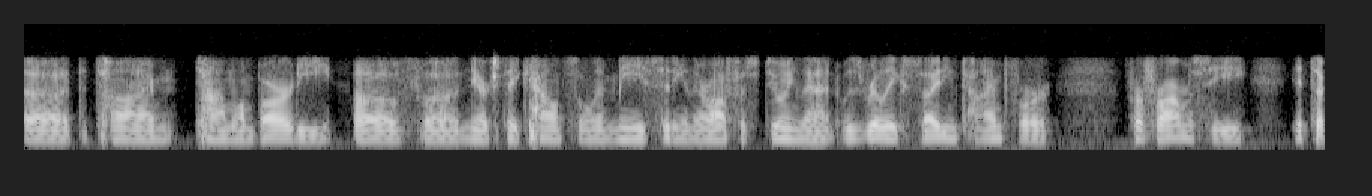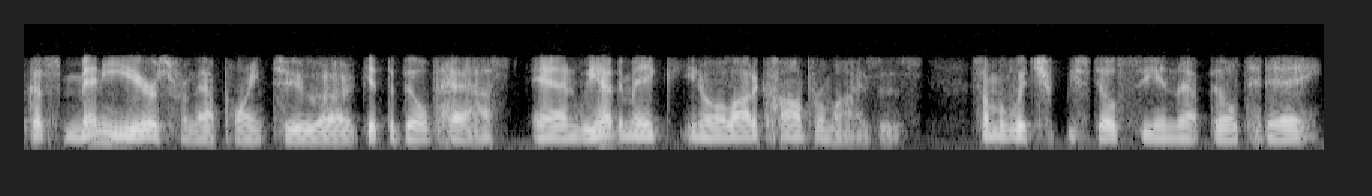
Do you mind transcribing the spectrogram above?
uh, at the time, Tom Lombardi of uh, New York State Council, and me sitting in their office doing that. It was a really exciting time for for pharmacy. It took us many years from that point to uh, get the bill passed, and we had to make you know a lot of compromises, some of which we still see in that bill today.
